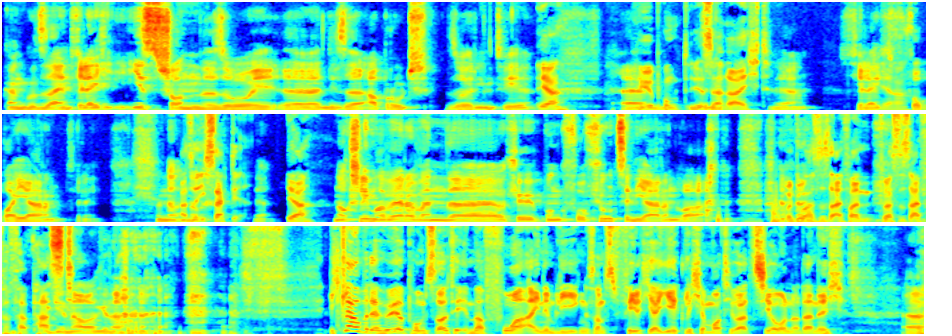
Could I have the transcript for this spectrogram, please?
kann gut sein. Vielleicht ist schon so äh, dieser Abrutsch so irgendwie. Ja, ähm, Höhepunkt ist erreicht. Ja, vielleicht ja. vor ein paar Jahren vielleicht. No, also noch, ich sagte, ja. ja. Noch schlimmer wäre, wenn der Höhepunkt vor 15 Jahren war. Und du hast es einfach, du hast es einfach verpasst. Genau, genau. Ich glaube, der Höhepunkt sollte immer vor einem liegen, sonst fehlt ja jegliche Motivation, oder nicht? Äh,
